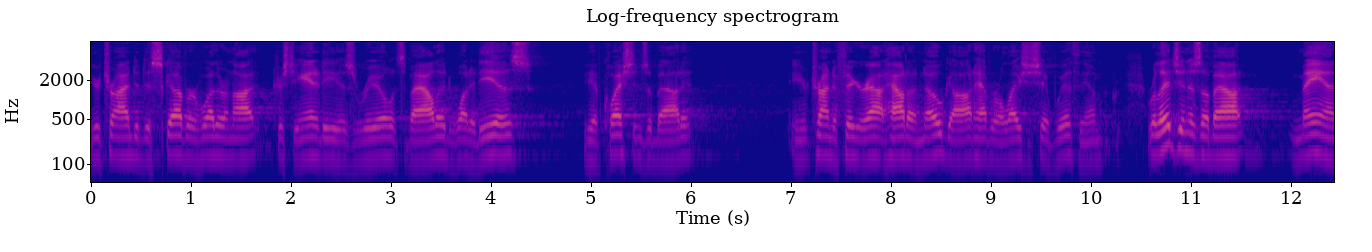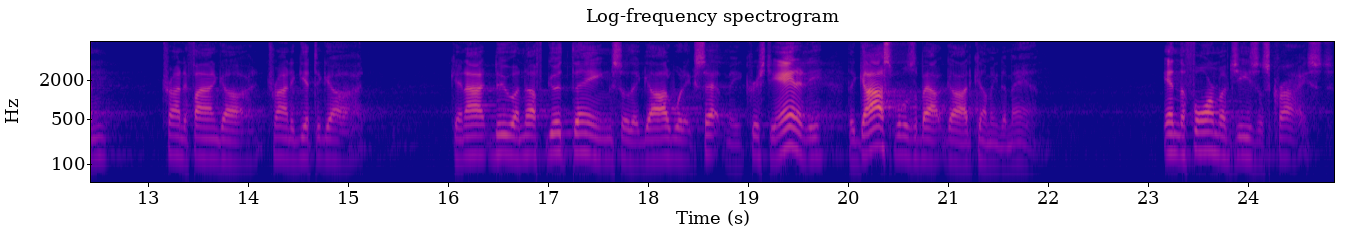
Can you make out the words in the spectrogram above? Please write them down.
you're trying to discover whether or not Christianity is real, it's valid, what it is. You have questions about it. You're trying to figure out how to know God, have a relationship with Him. Religion is about man trying to find God, trying to get to God. Can I do enough good things so that God would accept me? Christianity, the gospel is about God coming to man in the form of Jesus Christ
